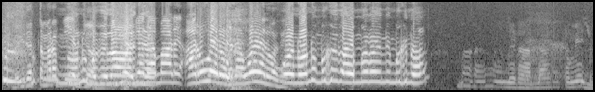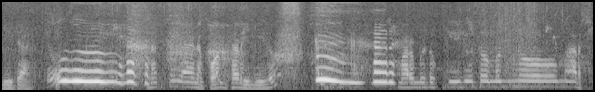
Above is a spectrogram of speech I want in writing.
બૈરત તમારા નાનું ગયો. મગજ આવે. કે મારે આ રોવેરો છે ને આ ઓયેરો ઓ નાનું મગજ આવે મરાયની મગના. બેટા દારૂ તો જ લીધા. નક્કી આ ફોન ચડી ગયો મારો બેટો કીધું તો મગનો મારશે.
